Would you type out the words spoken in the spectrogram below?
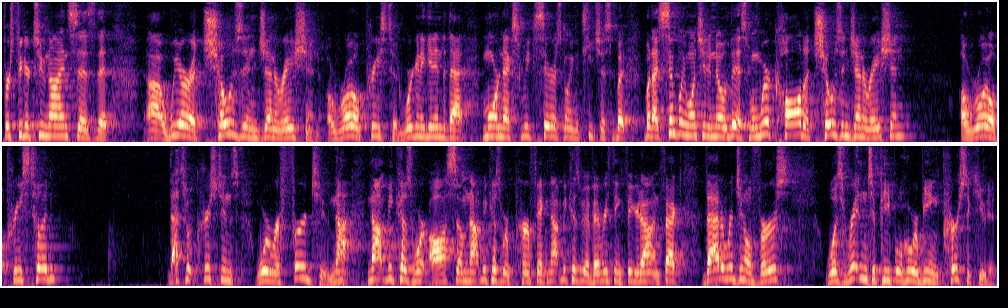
1 Peter 2 9 says that uh, we are a chosen generation, a royal priesthood. We're going to get into that more next week. Sarah's going to teach us. But, but I simply want you to know this when we're called a chosen generation, a royal priesthood. That's what Christians were referred to. Not, not because we're awesome, not because we're perfect, not because we have everything figured out. In fact, that original verse was written to people who were being persecuted,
